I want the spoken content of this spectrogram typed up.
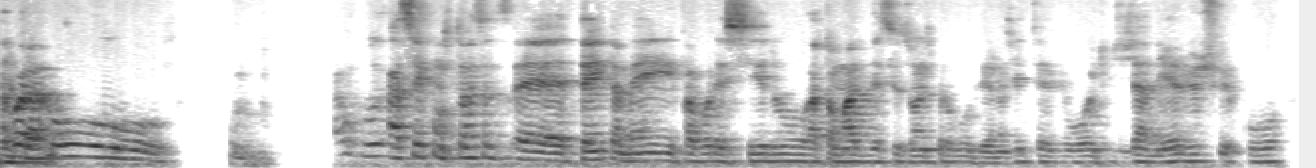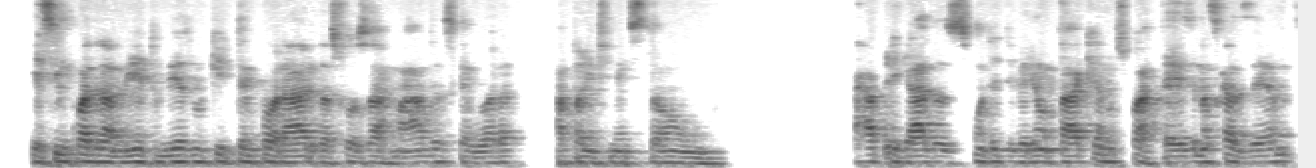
Agora, o, as circunstâncias é, têm também favorecido a tomada de decisões pelo governo. A gente teve o 8 de janeiro, justificou esse enquadramento, mesmo que temporário, das Forças Armadas, que agora aparentemente estão abrigadas onde deveriam estar, que é nos quartéis e nas casernas,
